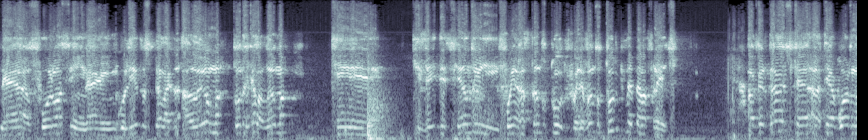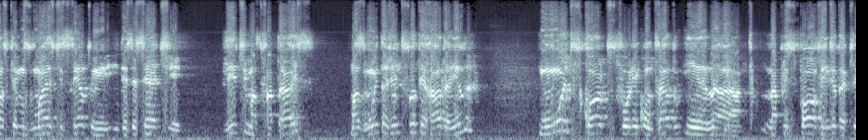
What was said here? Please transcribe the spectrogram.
né, foram assim, né, engolidas pela lama, toda aquela lama que, que veio descendo e foi arrastando tudo, foi levando tudo que veio pela frente. A verdade é que até agora nós temos mais de 117 vítimas fatais, mas muita gente soterrada ainda. Muitos corpos foram encontrados em, na, na principal avenida aqui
